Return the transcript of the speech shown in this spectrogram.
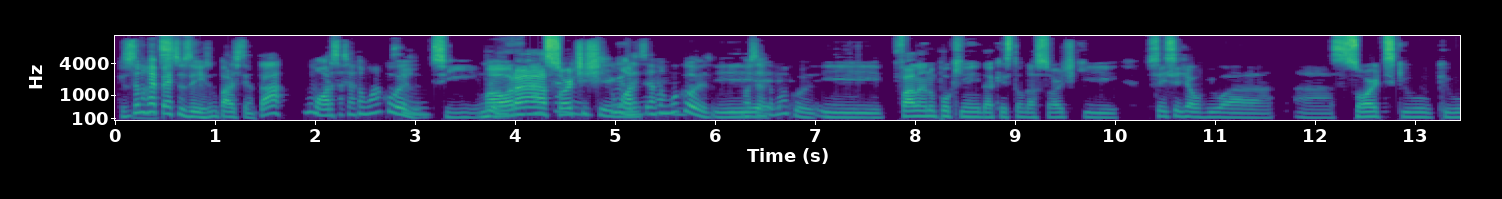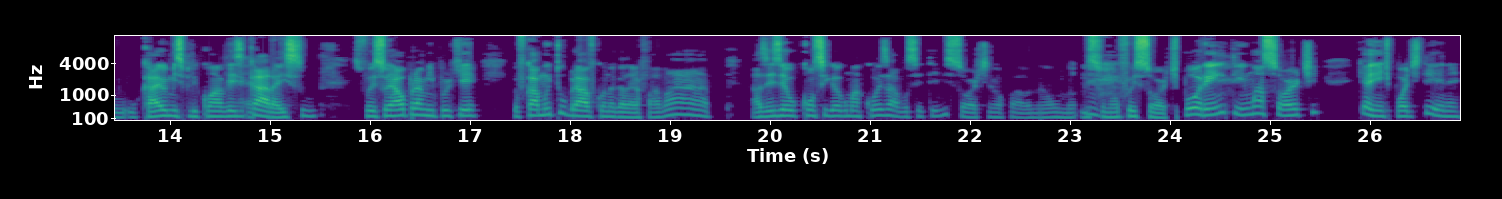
Porque se você não Nossa. repete os erros e não para de tentar, uma hora você acerta alguma coisa. Sim. Sim. Entendeu? Uma hora a Exatamente. sorte chega. Uma hora né? você acerta alguma coisa. E- acerta alguma coisa. E falando um pouquinho aí da questão da sorte, que não sei se você já ouviu a, as sortes que, o, que o, o Caio me explicou uma vez, e, É. cara, isso, Isso foi surreal pra mim, porque eu ficava muito bravo quando a galera falava, ah, às vezes eu consegui alguma coisa, ah, você teve sorte, né? Eu falava, não, não isso não foi sorte. Porém, tem uma sorte que a gente pode ter, né?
